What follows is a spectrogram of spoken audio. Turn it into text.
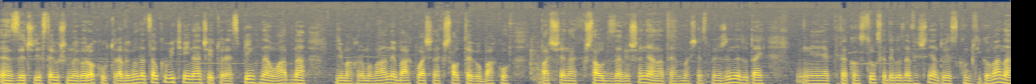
e, z 37 roku, która wygląda całkowicie inaczej, która jest piękna, ładna, gdzie ma chromowany bak, właśnie na kształt tego baku, patrzcie na kształt zawieszenia, na te właśnie sprężyny tutaj, e, jak ta konstrukcja tego zawieszenia tu jest skomplikowana,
